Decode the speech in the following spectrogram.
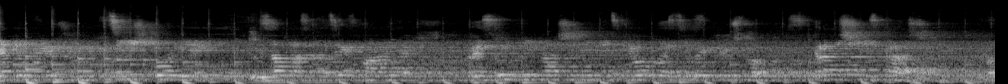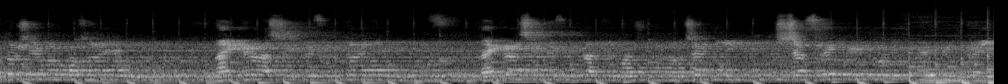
Я думаю, що в цій школі і зараз на цих змаганнях присутні в нашій Вінницькій області виключно кращі з кращих. Отож я вам бажаю найкращих результатів, найкращих результатів в вашому навчанні, щасливої долі в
